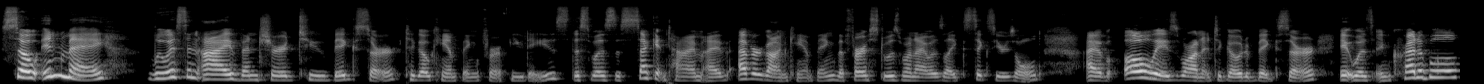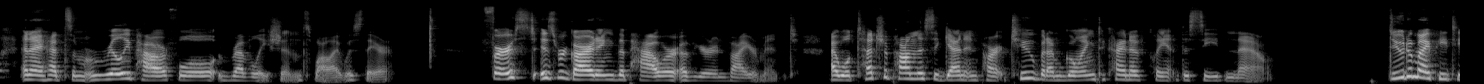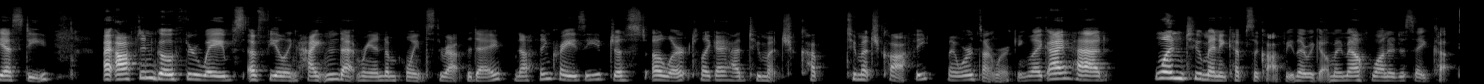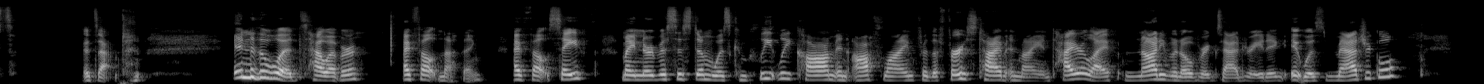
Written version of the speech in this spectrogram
So in May, Lewis and I ventured to Big Sur to go camping for a few days. This was the second time I've ever gone camping. The first was when I was like six years old. I have always wanted to go to Big Sur. It was incredible, and I had some really powerful revelations while I was there. First is regarding the power of your environment. I will touch upon this again in part two, but I'm going to kind of plant the seed now. Due to my PTSD, I often go through waves of feeling heightened at random points throughout the day. Nothing crazy, just alert, like I had too much cup too much coffee. My words aren't working. Like I had one too many cups of coffee. There we go. My mouth wanted to say cups. It's out. Into the woods, however, I felt nothing. I felt safe. My nervous system was completely calm and offline for the first time in my entire life, not even over exaggerating. It was magical.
